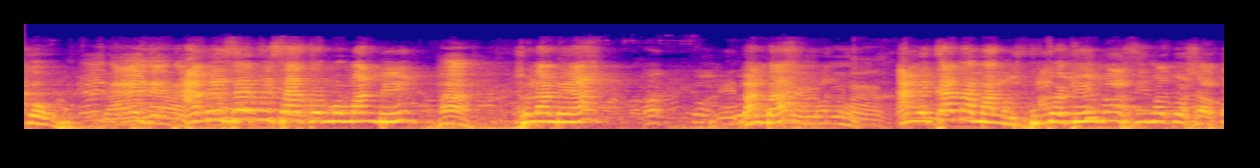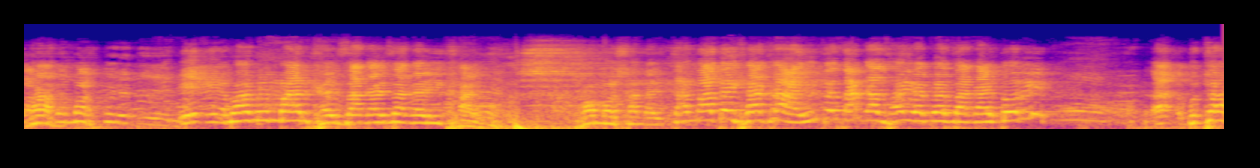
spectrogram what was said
কোন আমি যে, বিচার করব মানবি? হ্যাঁ। শোনা মিয়া। আমি কানা মানুষ হ্যাঁ। তাকে মাফ করে দিয়ে। এ- এবার আমি মার খাই জাগাই জাগাই খাই। সমস্যা নাই। কানা দেখা খাই তো জাগা খাই এবার জাগাই ধরি। বুঝছা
